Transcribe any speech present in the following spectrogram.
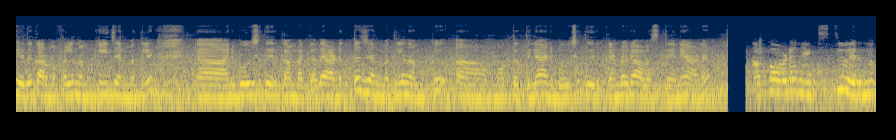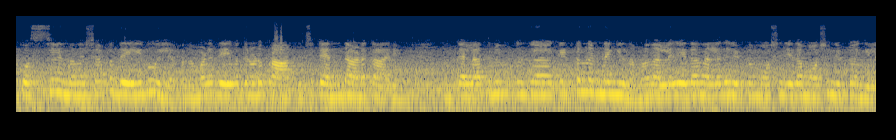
ചെയ്ത കർമ്മഫലം നമുക്ക് ഈ ജന്മത്തിൽ അനുഭവിച്ച് തീർക്കാൻ പറ്റാതെ അടുത്ത ജന്മത്തിൽ നമുക്ക് മൊത്തത്തിൽ അനുഭവിച്ച് തീർക്കേണ്ട ഒരു അവസ്ഥ തന്നെയാണ്. അപ്പോൾ അവിടെ നെക്സ്റ്റ് വരുന്ന ക്വസ്റ്റ്യൻ എന്താണെന്ന് വെച്ചാൽ അപ്പോൾ ദൈവമില്ല. അപ്പോൾ നമ്മൾ ദൈവത്തിനോട് പ്രാർത്ഥിച്ചിട്ട് എന്താണ് കാര്യം? നമുക്ക് എല്ലാത്തിനും കിട്ടുന്നുണ്ടെങ്കിൽ നമ്മൾ നല്ല ചെയ്താൽ നല്ലത് കിട്ടും മോശം ചെയ്താൽ മോശം കിട്ടുമെങ്കിൽ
